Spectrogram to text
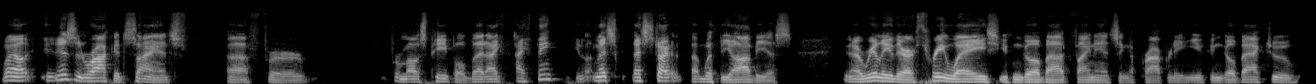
Well, it isn't rocket science uh, for for most people, but I, I think you know, let's let's start with the obvious you know, really, there are three ways you can go about financing a property. You can go back to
